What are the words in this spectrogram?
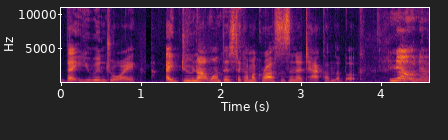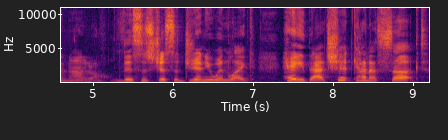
that you enjoy, I do not want this to come across as an attack on the book. No, no, not at all. This is just a genuine like, hey, that shit kind of sucked.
